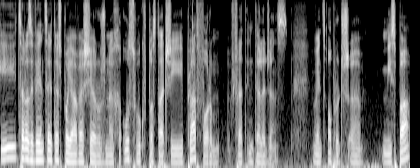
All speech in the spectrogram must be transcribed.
i coraz więcej też pojawia się różnych usług w postaci platform Threat Intelligence. Więc oprócz MISPA,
